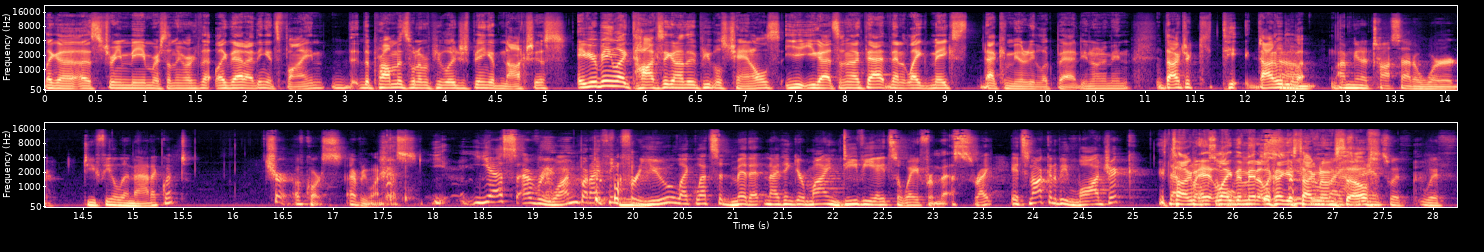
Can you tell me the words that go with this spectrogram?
Like a, a stream meme or something like that. Like that, I think it's fine. The, the problem is whenever people are just being obnoxious. If you're being like toxic on other people's channels, you, you got something like that, then it like makes that community look bad. You know what I mean? Doctor, Doctor, Um, I'm going to toss out a word. Do you feel inadequate? Sure, of course. Everyone does. Y- yes, everyone. But I think for you, like, let's admit it, and I think your mind deviates away from this, right? It's not going to be logic. He's talking to- floats like the minute it looked like he's talking to Usually my himself. experience With with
